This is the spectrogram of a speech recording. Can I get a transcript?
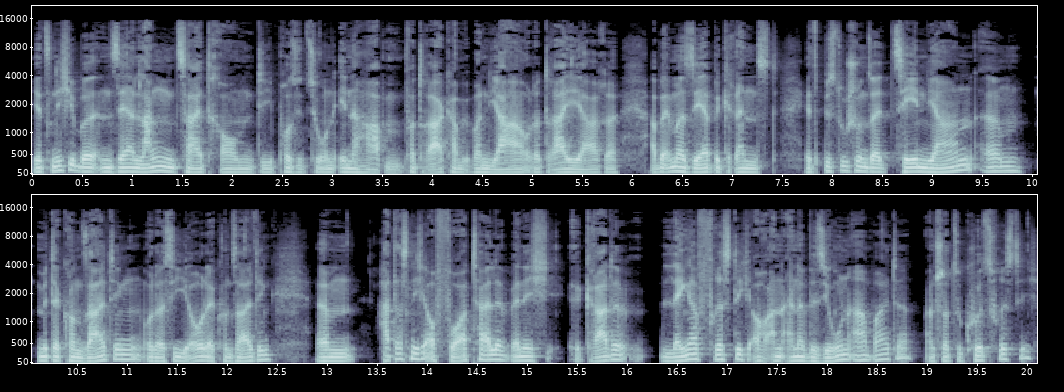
jetzt nicht über einen sehr langen Zeitraum die Position innehaben, Vertrag haben über ein Jahr oder drei Jahre, aber immer sehr begrenzt. Jetzt bist du schon seit zehn Jahren ähm, mit der Consulting oder CEO der Consulting. Ähm, hat das nicht auch Vorteile, wenn ich äh, gerade längerfristig auch an einer Vision arbeite, anstatt so kurzfristig?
